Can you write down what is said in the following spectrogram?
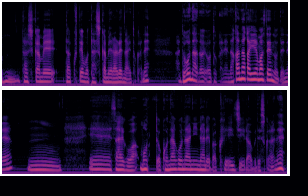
うん、確かめたくても確かめられないとかね。どうなのよとかねなかなか言えませんのでね。うん、えー、最後はもっと粉々になればクレイジーラブですからね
